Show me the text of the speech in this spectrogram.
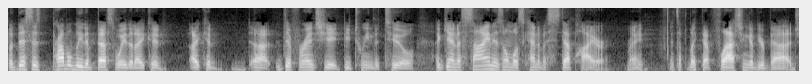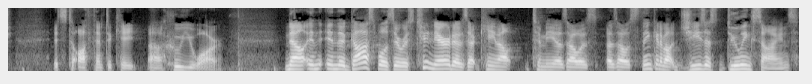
but this is probably the best way that I could I could uh, differentiate between the two. Again, a sign is almost kind of a step higher, right? It's a, like that flashing of your badge. It's to authenticate uh, who you are. Now, in, in the Gospels, there was two narratives that came out to me as I was as I was thinking about Jesus doing signs.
